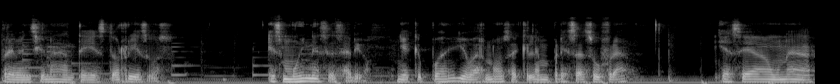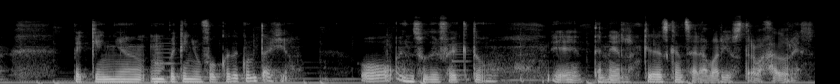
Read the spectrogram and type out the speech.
prevención ante estos riesgos es muy necesario, ya que puede llevarnos a que la empresa sufra ya sea una pequeña, un pequeño foco de contagio o en su defecto eh, tener que descansar a varios trabajadores.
